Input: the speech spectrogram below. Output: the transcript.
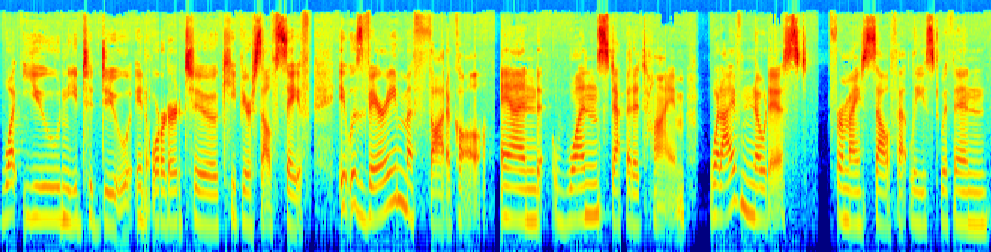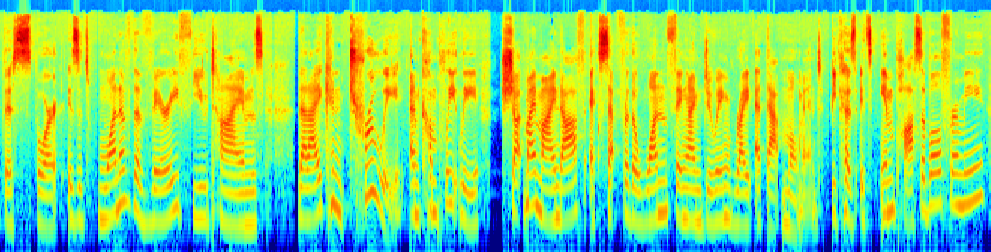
what you need to do in order to keep yourself safe. It was very methodical and one step at a time. What I've noticed for myself, at least within this sport, is it's one of the very few times that I can truly and completely shut my mind off except for the one thing I'm doing right at that moment because it's impossible for me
